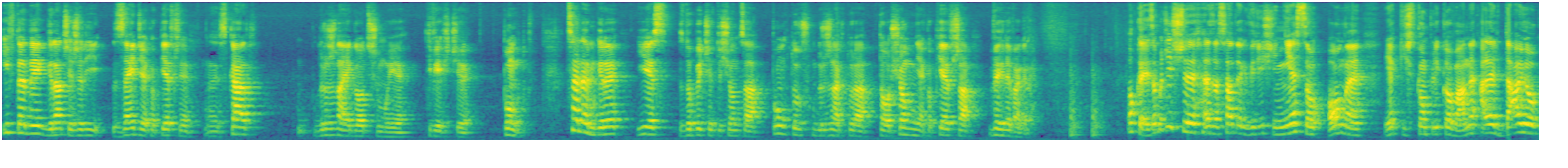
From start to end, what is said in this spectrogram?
i wtedy gracz, jeżeli zejdzie jako pierwszy e, z kart, drużyna jego otrzymuje 200 punktów. Celem gry jest zdobycie 1000 punktów. Drużyna, która to osiągnie jako pierwsza, wygrywa grę. Ok, zobaczyliście zasady, jak widzieliście, nie są one jakieś skomplikowane, ale dają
